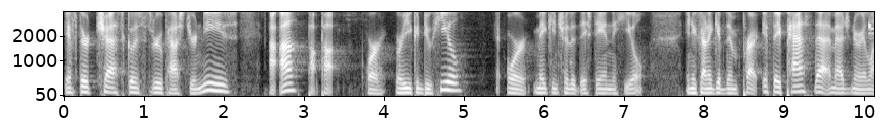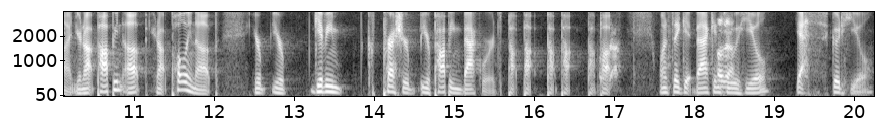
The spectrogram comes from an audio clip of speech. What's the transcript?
If their chest goes through past your knees, uh uh-uh, uh, pop, pop. Or, or you can do heel or making sure that they stay in the heel. And you kind of give them, pre- if they pass that imaginary line, you're not popping up, you're not pulling up, you're, you're giving pressure, you're popping backwards. Pop, pop, pop, pop, pop, pop. Okay. Once they get back into okay. a heel, yes, good heel.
